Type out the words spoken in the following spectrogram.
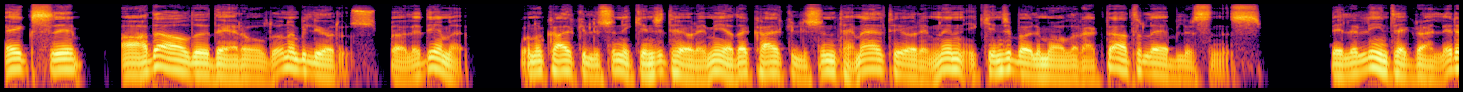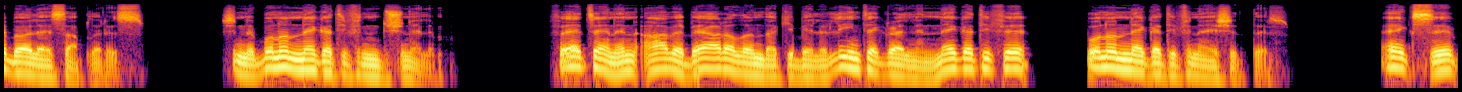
eksi a'da aldığı değer olduğunu biliyoruz. Böyle değil mi? Bunu kalkülüsün ikinci teoremi ya da kalkülüsün temel teoreminin ikinci bölümü olarak da hatırlayabilirsiniz. Belirli integralleri böyle hesaplarız. Şimdi bunun negatifini düşünelim. ft'nin a ve b aralığındaki belirli integralinin negatifi, bunun negatifine eşittir. Eksi,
